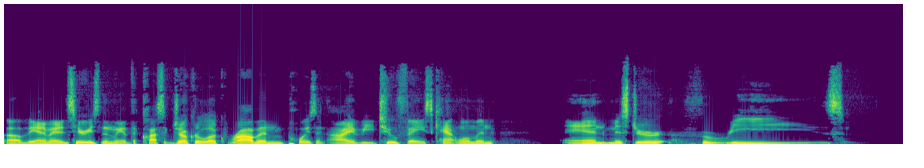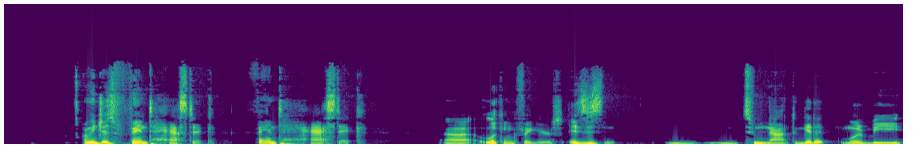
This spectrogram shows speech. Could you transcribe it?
of the animated series. Then we have the classic Joker look: Robin, Poison Ivy, Two Face, Catwoman, and Mister Freeze. I mean, just fantastic, fantastic uh, looking figures. Is to not get it would be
